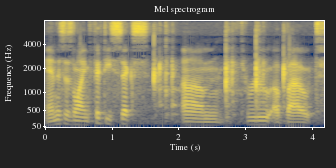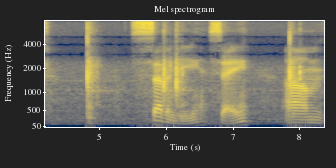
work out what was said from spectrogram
And this is line 56 um, through about 70, say. Um,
